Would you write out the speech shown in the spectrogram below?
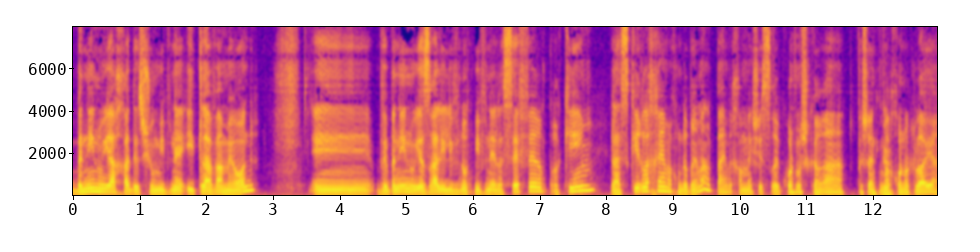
בנינו יחד איזשהו מבנה, היא התלהבה מאוד, אה, ובנינו, היא עזרה לי לבנות מבנה לספר, פרקים. להזכיר לכם, אנחנו מדברים על 2015, כל מה שקרה בשנים כן. האחרונות לא היה.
